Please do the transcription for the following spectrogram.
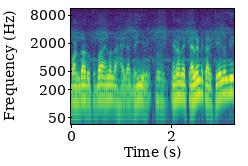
ਬਣਦਾ ਰੁਤਬਾ ਇਹਨਾਂ ਦਾ ਹੈਗਾ ਦਈਏ। ਇਹਨਾਂ ਦੇ ਟੈਲੈਂਟ ਕਰਕੇ ਇਹਨਾਂ ਦੀ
